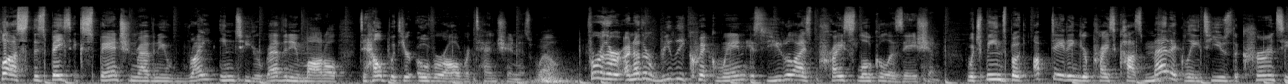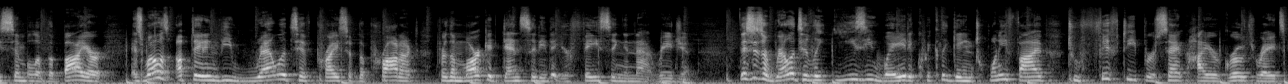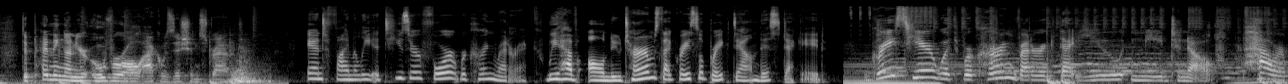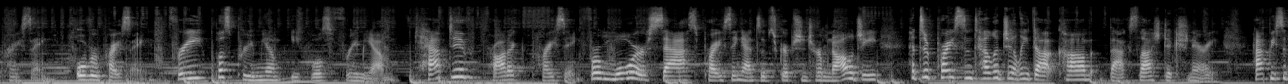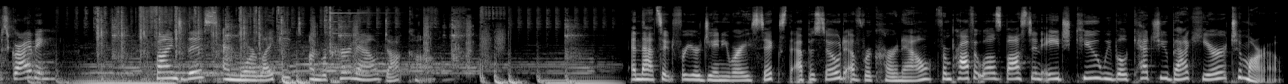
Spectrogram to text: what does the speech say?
Plus, this bakes expansion revenue right into your revenue model to help with your overall retention as well. Further, another really quick win is to utilize price localization, which means both updating your price cosmetically to use the currency symbol of the buyer, as well as updating the relative price of the product for the market density that you're facing in that region. This is a relatively easy way to quickly gain 25 to 50% higher growth rates depending on your overall acquisition strategy. And finally, a teaser for recurring rhetoric. We have all new terms that Grace will break down this decade. Grace here with recurring rhetoric that you need to know. Power pricing, overpricing, free plus premium equals freemium. Captive product pricing. For more SaaS pricing and subscription terminology, head to priceintelligently.com backslash dictionary. Happy subscribing. Find this and more like it on recurnow.com. And that's it for your January 6th episode of Recur Now. From ProfitWell's Boston HQ, we will catch you back here tomorrow.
